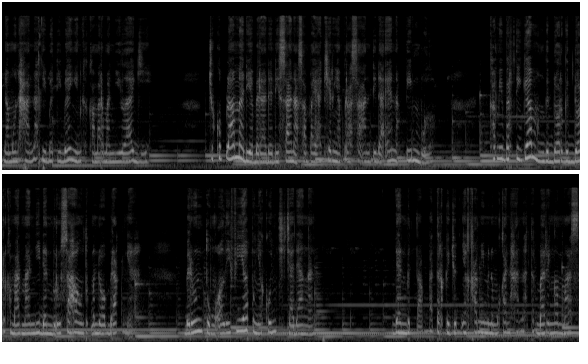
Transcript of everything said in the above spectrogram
Namun Hana tiba-tiba ingin ke kamar mandi lagi. Cukup lama dia berada di sana sampai akhirnya perasaan tidak enak timbul. Kami bertiga menggedor-gedor kamar mandi dan berusaha untuk mendobraknya. Beruntung Olivia punya kunci cadangan. Dan betapa terkejutnya kami menemukan Hana terbaring lemas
